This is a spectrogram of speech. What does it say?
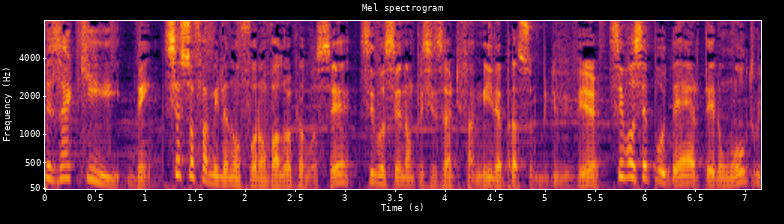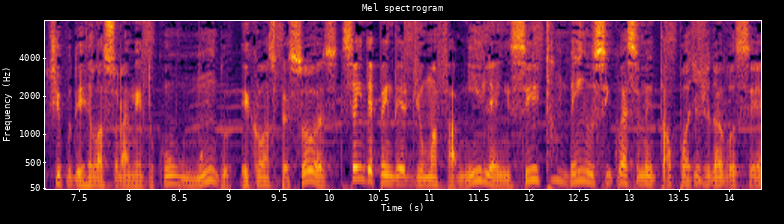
Apesar que, bem, se a sua família não for um valor para você, se você não precisar de família para sobreviver, se você puder ter um outro tipo de relacionamento com o mundo e com as pessoas, sem depender de uma família em si, também o 5S mental pode ajudar você.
